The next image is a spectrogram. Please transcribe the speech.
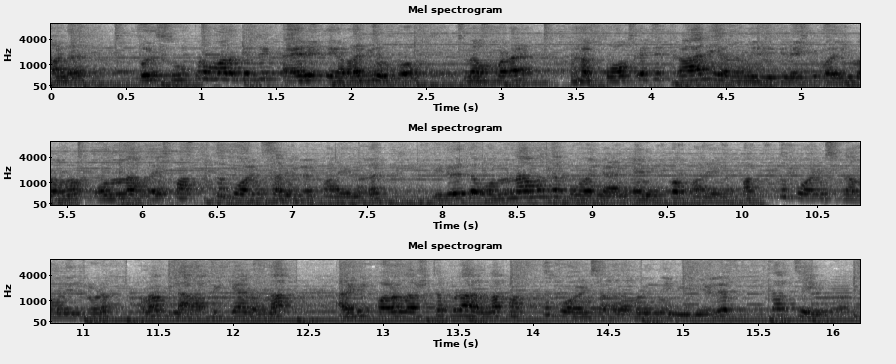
ആൾ ഒരു സൂപ്പർ മാർക്കറ്റിൽ കയറി ഇറങ്ങുമ്പോൾ നമ്മുടെ പോക്കറ്റ് കാലിയാകുന്ന രീതിയിലേക്ക് വരുന്നതാണ് ഒന്നാമത് പത്ത് പോയിന്റ്സ് ആണ് ഇതിൽ പറയുന്നത്. ഇതിലത്തെ ഒന്നാമത്തെ പോയിന്റ് ആണ് ഞാൻ ഇപ്പൊ പറയുന്നത്. പത്ത് പോയിന്റ്സ് നമ്മൾ ഇതിലൂടെ പണം ലാഭിക്കാനുള്ള അല്ലെങ്കിൽ പണം നഷ്ടപ്പെടാനുള്ള പത്ത് പോയിന്റ്സ് ആണ് നമ്മൾ ഇന്ന് വീഡിയോയിൽ ചർച്ച ചെയ്യുന്നത്.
